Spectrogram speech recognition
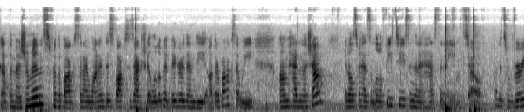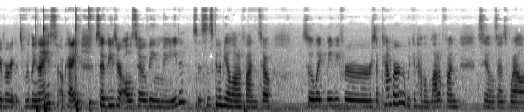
got the measurements for the box that I wanted. This box is actually a little bit bigger than the other box that we um, had in the shop. It also has the little feetsies and then it has the name. So, but it's very, very, it's really nice. Okay. So these are also being made. So this is going to be a lot of fun. So so like maybe for September, we can have a lot of fun sales as well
